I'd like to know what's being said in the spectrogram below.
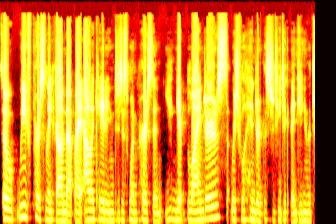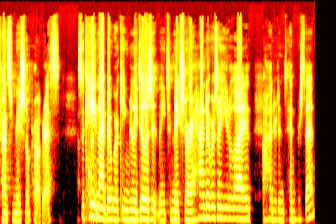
So we've personally found that by allocating to just one person, you can get blinders, which will hinder the strategic thinking and the transformational progress. So Kate and I have been working really diligently to make sure our handovers are utilized 110%,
